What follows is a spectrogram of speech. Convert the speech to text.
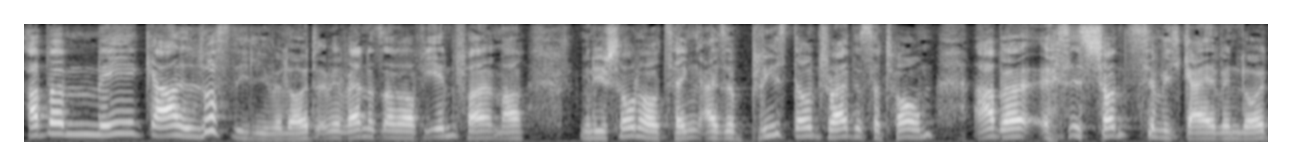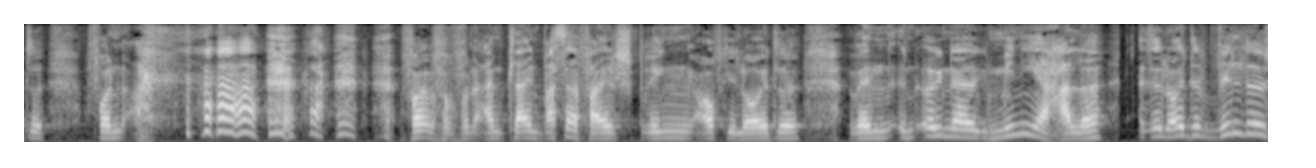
Aber mega lustig, liebe Leute. Wir werden uns auch auf jeden Fall mal in die Show Notes hängen. Also, please don't try this at home. Aber es ist schon ziemlich geil, wenn Leute von, von, von einem kleinen Wasserfall springen auf die Leute. Wenn in irgendeiner Mini-Halle, also Leute wilde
